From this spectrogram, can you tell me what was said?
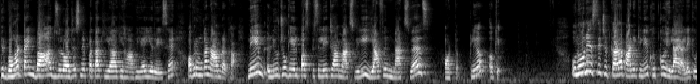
फिर बहुत टाइम बाद जूलॉजिस्ट ने पता किया कि हाँ भैया, ये रेस है और फिर उनका नाम रखा। नेम्ड ल्यूट्रोगेल पॉस्पिसिलेटा मैक्सविली या फिर मैक्सवेल्स ऑटर क्लियर ओके उन्होंने इससे छुटकारा पाने के लिए खुद को हिलाया, लेकिन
